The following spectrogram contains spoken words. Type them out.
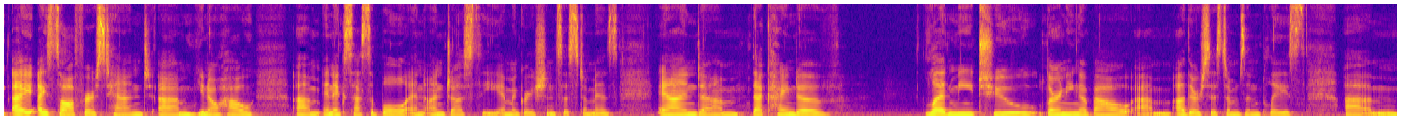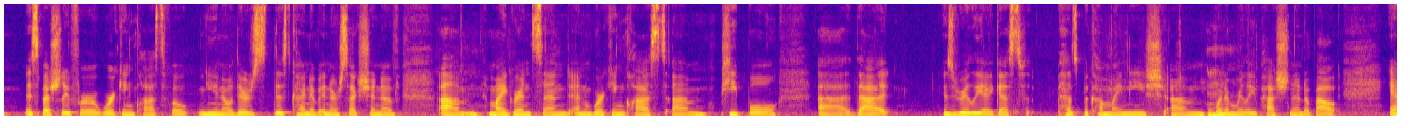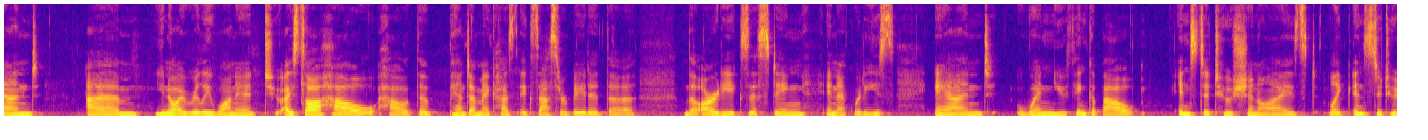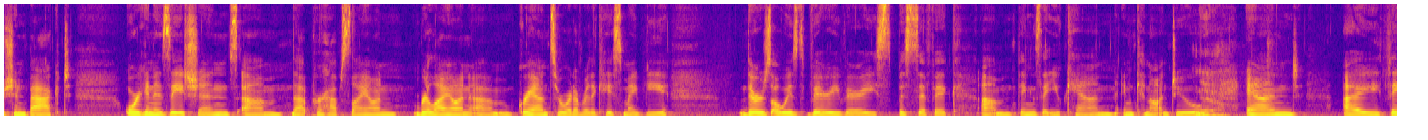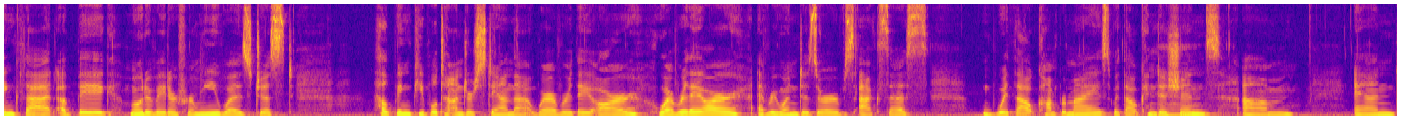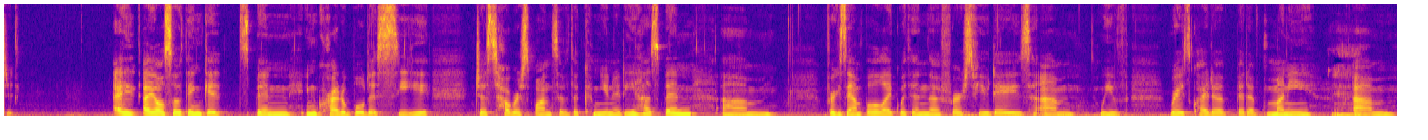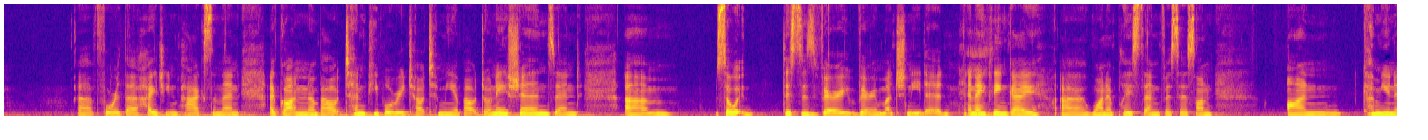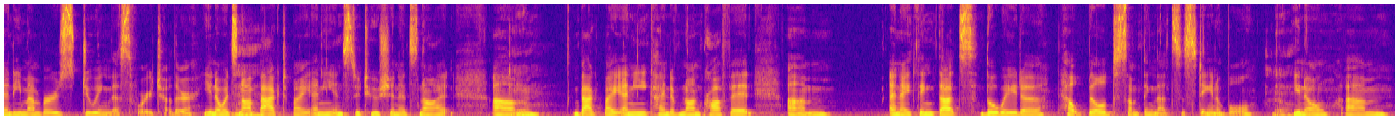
I, I saw firsthand, um, you know, how um, inaccessible and unjust the immigration system is. And um, that kind of led me to learning about um, other systems in place, um, especially for working class folk. You know, there's this kind of intersection of um, migrants and, and working class um, people uh, that is really, I guess, has become my niche, um, what I'm really passionate about. And um, you know, I really wanted to. I saw how how the pandemic has exacerbated the the already existing inequities, and when you think about institutionalized, like institution-backed organizations um, that perhaps rely on rely on um, grants or whatever the case might be, there's always very very specific um, things that you can and cannot do, Yeah. and I think that a big motivator for me was just helping people to understand that wherever they are, whoever they are, everyone deserves access without compromise, without conditions. Um, and I, I also think it's been incredible to see just how responsive the community has been. Um, for example, like within the first few days, um, we've raised quite a bit of money um, uh, for the hygiene packs, and then I've gotten about ten people reach out to me about donations, and um, so it, this is very, very much needed. And I think I uh, want to place the emphasis on on community members doing this for each other. You know, it's not backed by any institution. It's not um, backed by any kind of nonprofit. Um, and I think that's the way to help build something that's sustainable. Yeah. You know, um,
